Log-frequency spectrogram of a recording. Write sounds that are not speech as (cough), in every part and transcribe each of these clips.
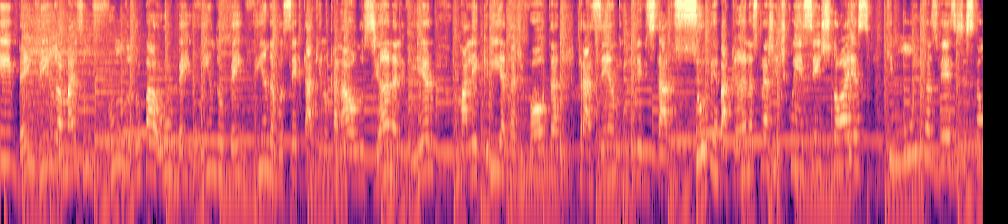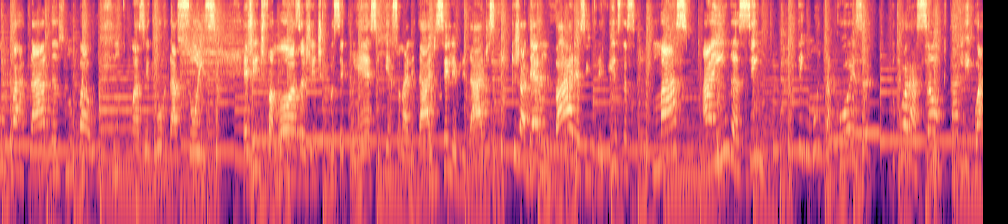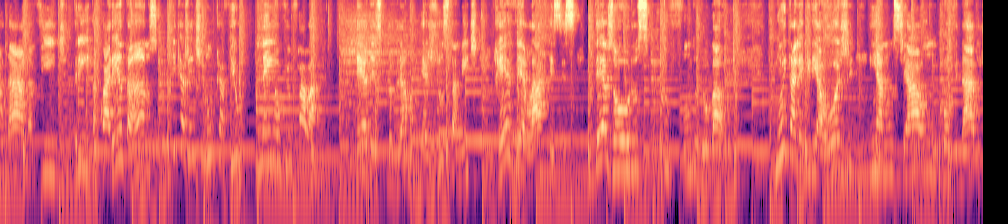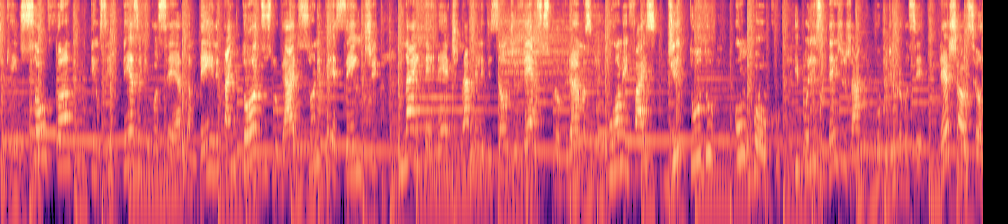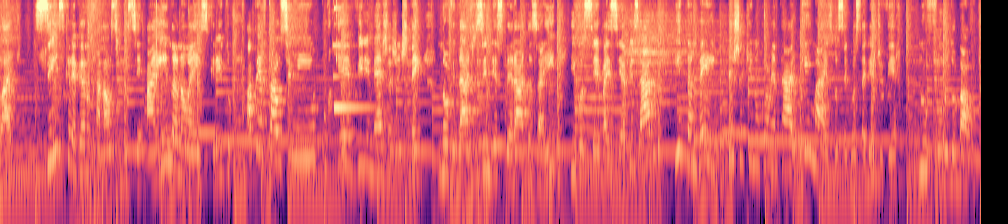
Oi, bem-vindo a mais um Fundo do Baú. Bem-vindo, bem-vinda você que está aqui no canal, Luciana Liviero. Uma alegria estar tá de volta, trazendo entrevistados super bacanas para a gente conhecer histórias que muitas vezes estão guardadas no baú junto com as recordações. É gente famosa, gente que você conhece, personalidades, celebridades, que já deram várias entrevistas, mas ainda assim tem muita coisa coração que está ali guardada há 20, 30, 40 anos e que a gente nunca viu nem ouviu falar. A ideia desse programa é justamente revelar esses tesouros do fundo do baú. Muita alegria hoje em anunciar um convidado de quem sou fã, tenho certeza que você é também. Ele está em todos os lugares, onipresente, na internet, na televisão, diversos programas. O homem faz de tudo um pouco. E por isso, desde já, vou pedir para você deixar o seu like, se inscrever no canal se você ainda não é inscrito, apertar o sininho, porque vira e mexe a gente tem novidades inesperadas aí e você vai ser avisado. E também deixa aqui no comentário quem mais você gostaria de ver no fundo do baú.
